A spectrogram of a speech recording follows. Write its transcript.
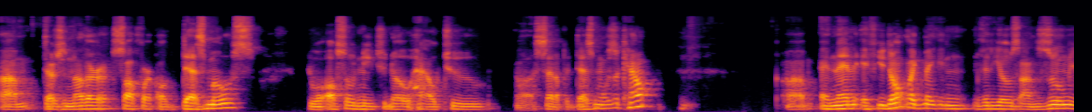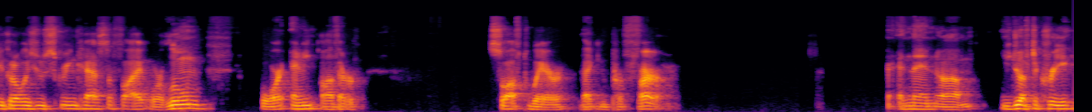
Um, there's another software called Desmos. You will also need to know how to uh, set up a Desmos account. Um, and then if you don't like making videos on Zoom, you can always use Screencastify or Loom or any other software that you prefer. And then um, you do have to create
